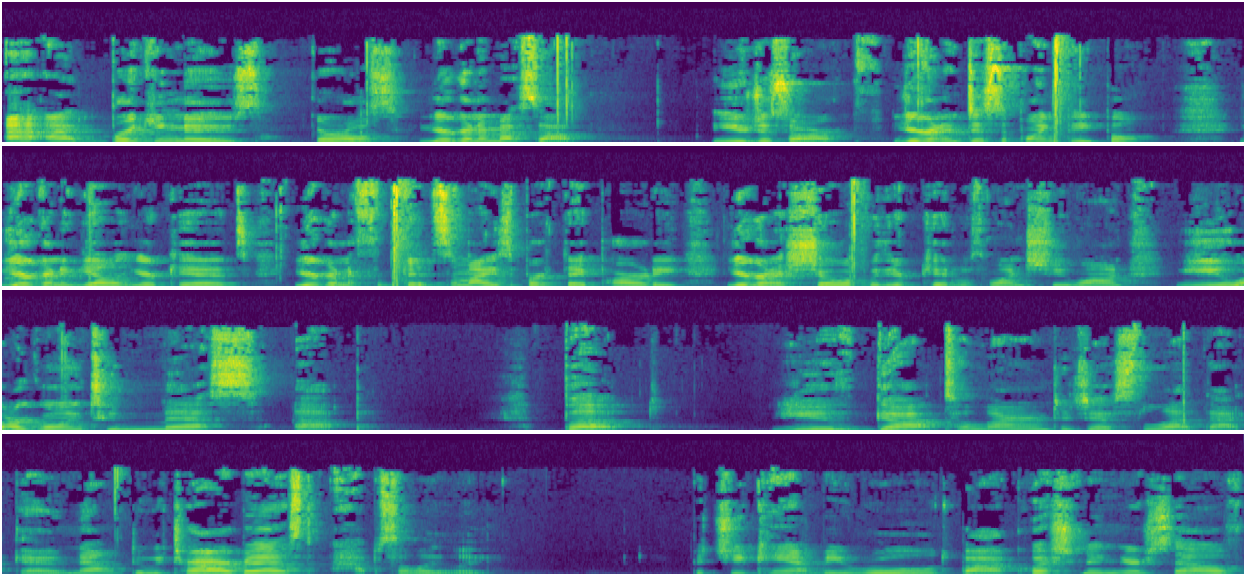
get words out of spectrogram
I, I, breaking news, girls, you're going to mess up. You just are. You're going to disappoint people. You're going to yell at your kids. You're going to forbid somebody's birthday party. You're going to show up with your kid with one shoe on. You are going to mess up. But you've got to learn to just let that go. Now, do we try our best? Absolutely. But you can't be ruled by questioning yourself,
